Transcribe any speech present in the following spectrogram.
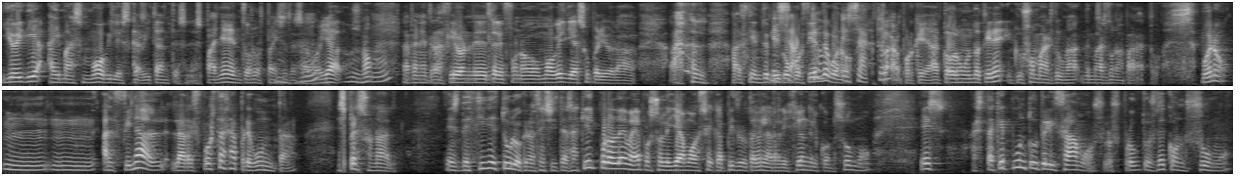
y hoy día hay más móviles que habitantes en España y en todos los países desarrollados. ¿no? La penetración del teléfono móvil ya es superior al, ciento y pico por ciento, bueno, claro, porque ya todo el mundo tiene incluso más de, una, más de un aparato. Bueno, mm, Mm, al final, la respuesta a esa pregunta es personal. Es decide tú lo que necesitas. Aquí el problema, ¿eh? por eso le llamo a ese capítulo también la religión del consumo, es hasta qué punto utilizamos los productos de consumo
